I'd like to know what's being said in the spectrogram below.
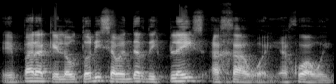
eh, para que lo autorice a vender displays a Huawei. A Huawei.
